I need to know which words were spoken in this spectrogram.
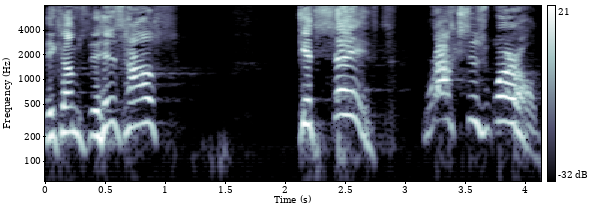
He comes to his house, gets saved, rocks his world.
